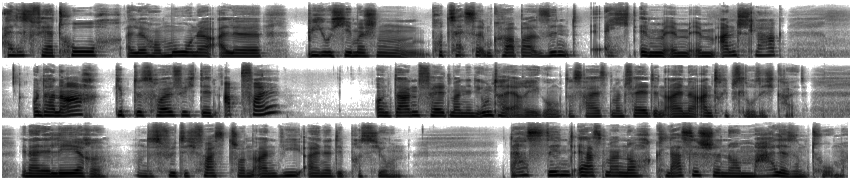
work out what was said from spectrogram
alles fährt hoch, alle Hormone, alle biochemischen Prozesse im Körper sind echt im, im, im Anschlag. Und danach gibt es häufig den Abfall, und dann fällt man in die Untererregung. Das heißt, man fällt in eine Antriebslosigkeit, in eine Leere. Und es fühlt sich fast schon an wie eine Depression. Das sind erstmal noch klassische normale Symptome.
